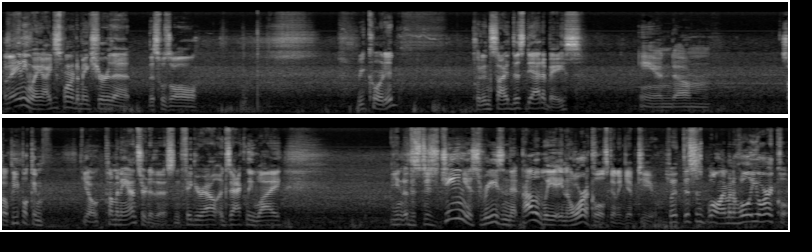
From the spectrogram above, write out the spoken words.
But anyway, I just wanted to make sure that this was all recorded, put inside this database, and um, so people can, you know, come and answer to this and figure out exactly why you know, this, this genius reason that probably an oracle is going to give to you. So this is, well, I'm an holy oracle.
